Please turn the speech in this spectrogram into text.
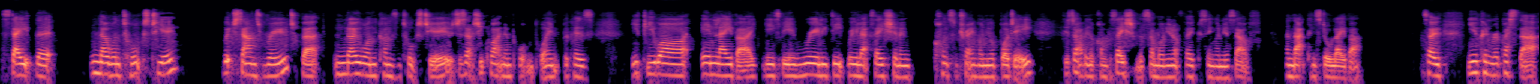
state that no one talks to you which sounds rude, but no one comes and talks to you, which is actually quite an important point because if you are in labor, you need to be in really deep relaxation and concentrating on your body. If you're starting a conversation with someone, you're not focusing on yourself, and that can stall labor. So you can request that,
